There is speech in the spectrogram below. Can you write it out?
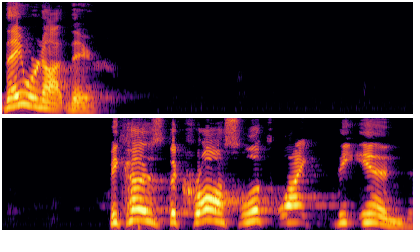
They were not there. Because the cross looked like the end.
